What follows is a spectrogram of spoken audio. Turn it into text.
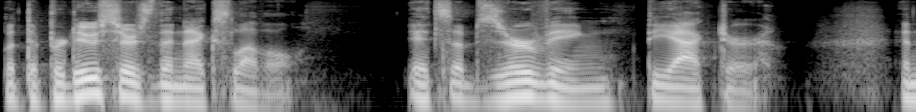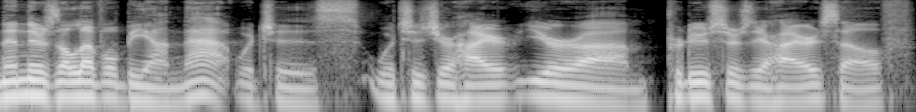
but the producer's the next level. It's observing the actor, and then there's a level beyond that, which is which is your higher your um, producer's your higher self,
